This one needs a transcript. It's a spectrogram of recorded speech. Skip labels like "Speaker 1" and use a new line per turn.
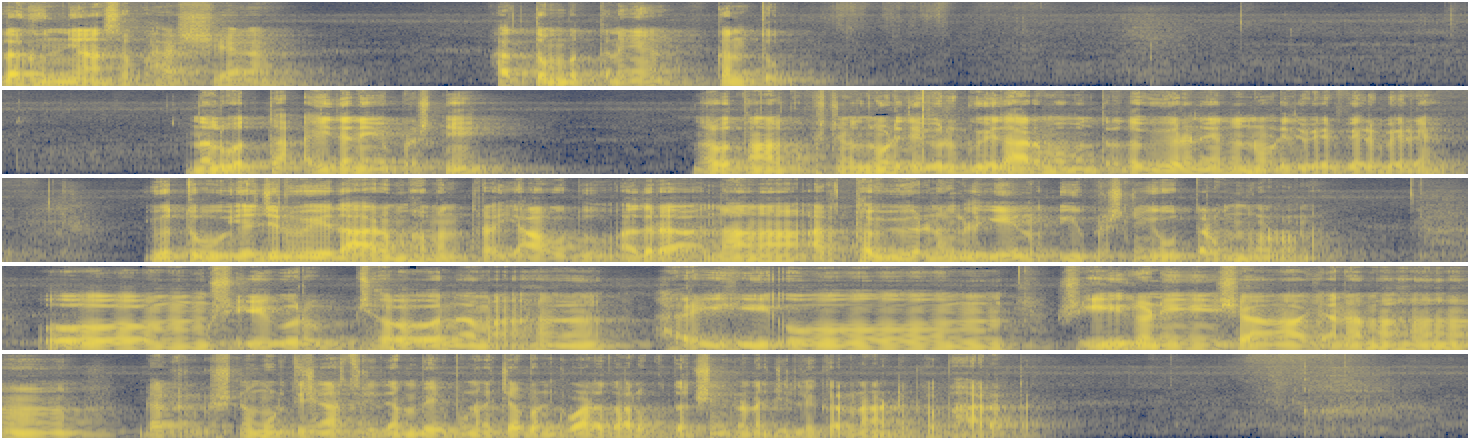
ಲಘುನ್ಯಾಸ ಭಾಷ್ಯ ಹತ್ತೊಂಬತ್ತನೆಯ ಕಂತು. ನಲವತ್ತ ಐದನೆಯ ಪ್ರಶ್ನೆ. ನಲವತ್ತ್ನಾಲ್ಕು ಪ್ರಶ್ನೆಗಳು ನೋಡಿದ್ದೇವೆ. ಋಗ್ವೇದ ಆರಂಭ ಮಂತ್ರದ ವಿವರಣೆಯನ್ನು ನೋಡಿದ್ದೇವೆ. ಬೇರೆ ಬೇರೆ. ಇವತ್ತು ಯಜುರ್ವೇದ ಆರಂಭ ಮಂತ್ರ ಯಾವುದು? ಅದರ ನಾನಾ ಅರ್ಥ ವಿವರಣೆಗಳು ಏನು? ಈ ಪ್ರಶ್ನೆಗೆ ಉತ್ತರವನ್ನು ನೋಡೋಣ. ಓಂ ಶ್ರೀ ಗುರುಭ್ಯೋ ನಮಃ. ಹರಿ ಓಂ ಶ್ರೀ ಗಣೇಶಾಯ ನಮಃ. ಡಾಕ್ಟರ್ ಕೃಷ್ಣಮೂರ್ತಿ ಶಾಸ್ತ್ರಿ ದಂಬೆ ಪುಣಚ, ಬಂಟ್ವಾಳ ತಾಲೂಕು, ದಕ್ಷಿಣ ಕನ್ನಡ ಜಿಲ್ಲೆ ಕರ್ನಾಟಕ, ಭಾರತ.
